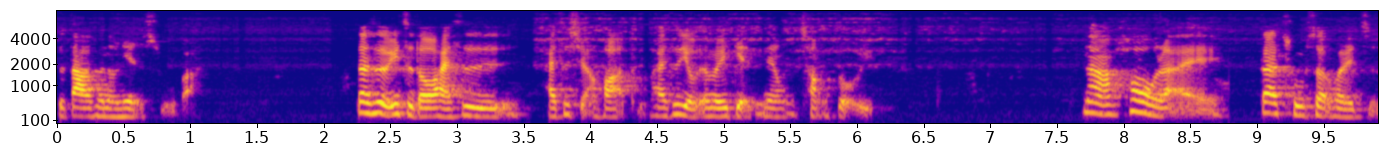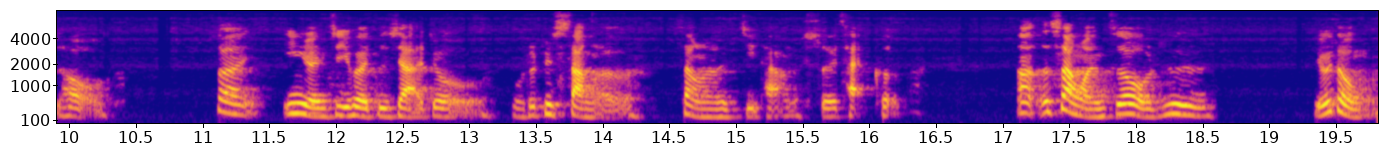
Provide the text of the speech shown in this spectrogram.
就大部分都念书吧。但是我一直都还是还是喜欢画图，还是有那么一点那种创作欲。那后来在出社会之后，算因缘际会之下就，我就去上了上了几堂水彩课吧。那上完之后，我就是有一种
